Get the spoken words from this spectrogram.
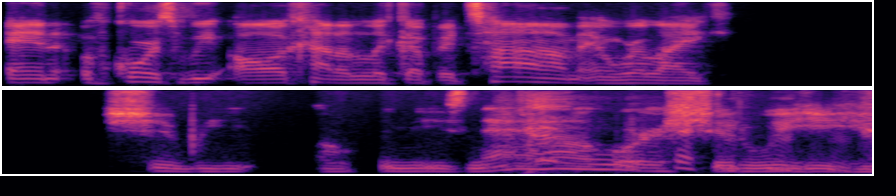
And of course, we all kind of look up at Tom and we're like, should we open these now or should we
